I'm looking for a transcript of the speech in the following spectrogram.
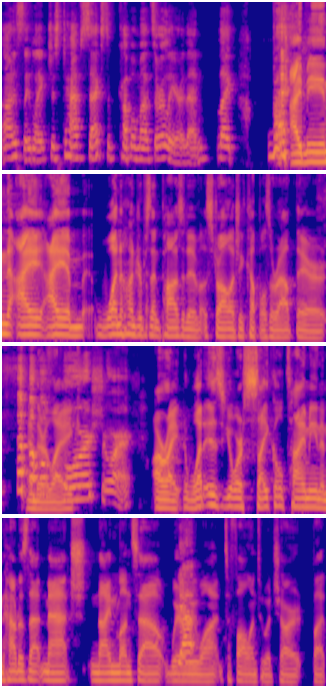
honestly like just to have sex a couple months earlier then like but I mean, I I am 100% positive astrology couples are out there and they're like For sure all right, what is your cycle timing and how does that match nine months out where yeah. we want to fall into a chart? But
